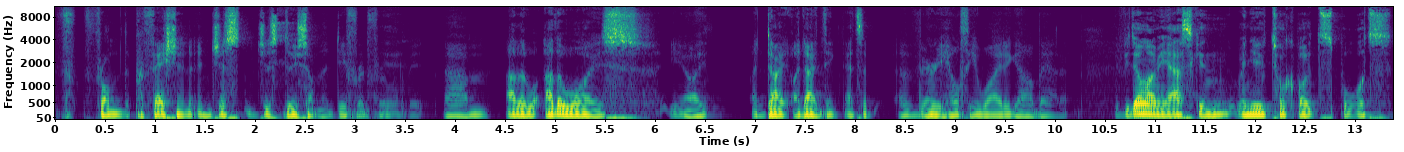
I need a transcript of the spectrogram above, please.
f- from the profession, and just just do something different for a little bit. Um, other otherwise, you know, I, I don't I don't think that's a, a very healthy way to go about it. If you don't mind me asking, when you talk about sports,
